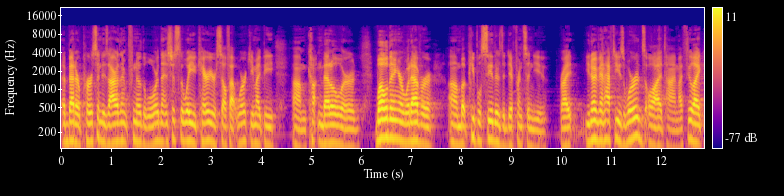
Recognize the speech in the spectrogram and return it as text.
a better person, desire them to know the Lord, then it's just the way you carry yourself at work. You might be um, cutting metal or welding or whatever, um, but people see there's a difference in you, right? You don't even have to use words a lot of time. I feel like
